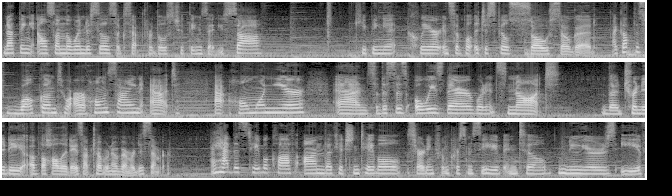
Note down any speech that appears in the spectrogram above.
Nothing else on the windowsills except for those two things that you saw. Keeping it clear and simple. It just feels so, so good. I got this welcome to our home sign at at home one year. And so this is always there when it's not the trinity of the holidays, October, November, December. I had this tablecloth on the kitchen table starting from Christmas Eve until New Year's Eve.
